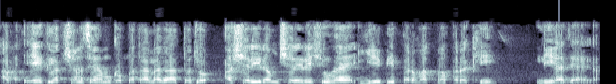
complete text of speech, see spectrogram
अब एक लक्षण से हमको पता लगा तो जो अशरीरम शरीरेशु है, ये भी परमात्मा पर रखी लिया जाएगा।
